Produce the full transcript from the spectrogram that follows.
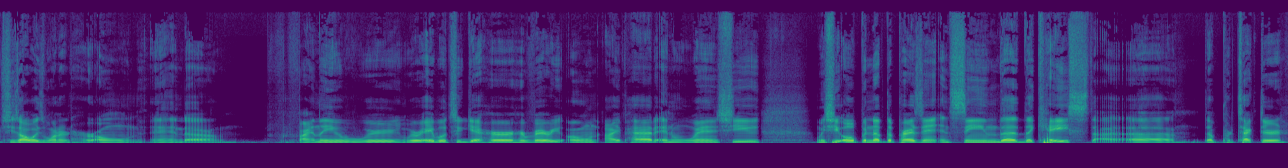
she's always wanted her own, and uh, finally we're we're able to get her her very own iPad. And when she when she opened up the present and seen the the case, the, uh, the protector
